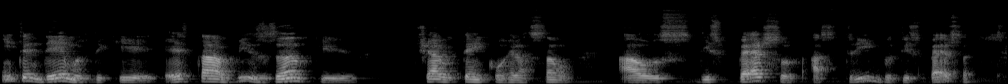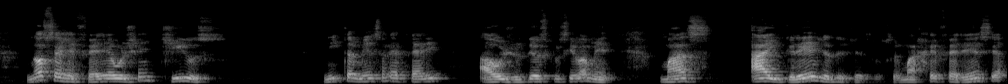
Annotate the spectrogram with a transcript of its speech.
entendemos de que esta visão que Tiago tem com relação aos dispersos, às tribos dispersas, não se refere aos gentios, nem também se refere aos judeus exclusivamente, mas à igreja de Jesus, é uma referência,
